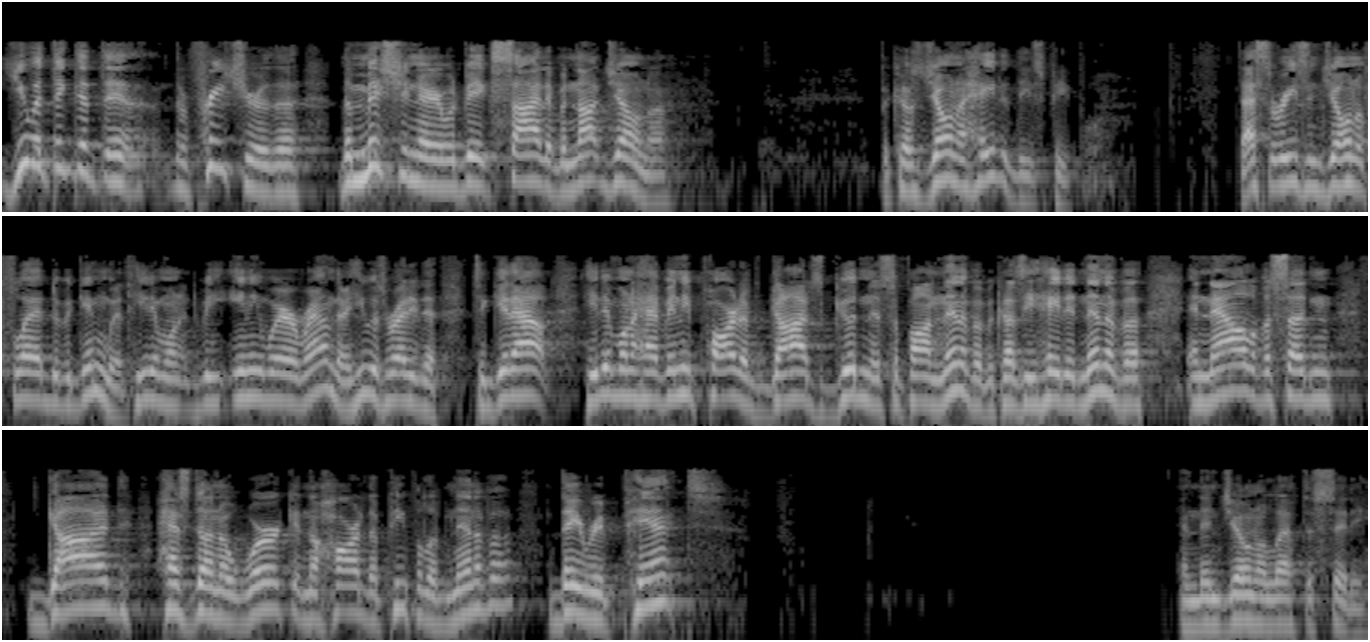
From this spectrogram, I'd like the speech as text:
You would think that the, the preacher, the, the missionary would be excited, but not Jonah because Jonah hated these people. That's the reason Jonah fled to begin with. He didn't want it to be anywhere around there. He was ready to, to get out. He didn't want to have any part of God's goodness upon Nineveh because he hated Nineveh. And now all of a sudden, God has done a work in the heart of the people of Nineveh. They repent. And then Jonah left the city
